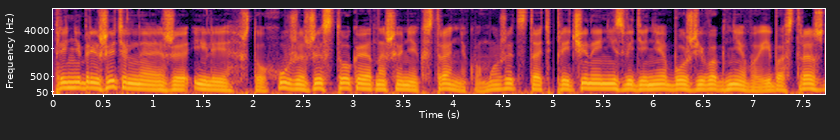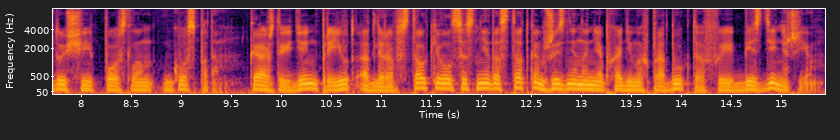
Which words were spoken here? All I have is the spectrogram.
Пренебрежительное же или, что хуже, жестокое отношение к страннику может стать причиной низведения Божьего гнева, ибо страждущий послан Господом. Каждый день приют Адлеров сталкивался с недостатком жизненно необходимых продуктов и безденежьем.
